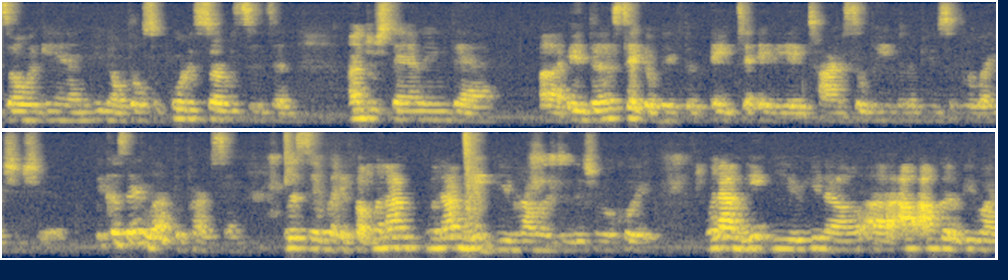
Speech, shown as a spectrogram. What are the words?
so again, you know, those supportive services and understanding that uh, it does take a victim eight to eighty-eight times to leave an abusive relationship because they love the person. Listen, if when I when I meet you, I'm gonna do this real quick. When I meet you, you know, uh, I, I'm gonna be one.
